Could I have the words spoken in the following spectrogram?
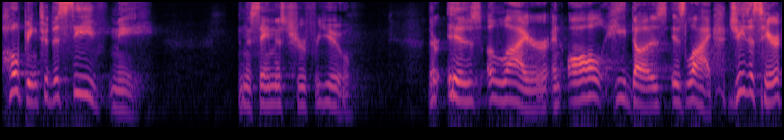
hoping to deceive me. And the same is true for you. There is a liar, and all he does is lie. Jesus here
